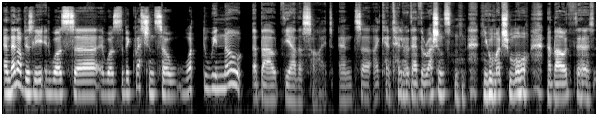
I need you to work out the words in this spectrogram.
And then obviously it was uh, it was a big question so what do we know about the other side? And uh, i can tell you that the russians knew much more about the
